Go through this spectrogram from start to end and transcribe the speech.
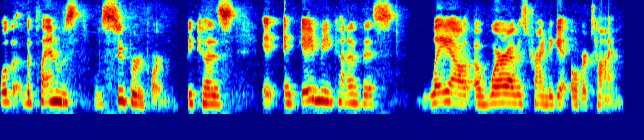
Well, the, the plan was, was super important because it, it gave me kind of this layout of where I was trying to get over time.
